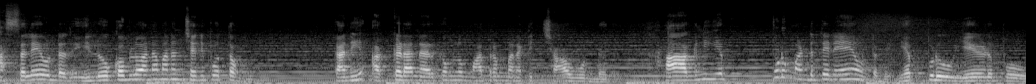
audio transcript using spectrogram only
అస్సలే ఉండదు. ఈ లోకంలో అన్న మనం చనిపోతాం. కానీ అక్కడ నరకంలో మాత్రం మనకి చావు ఉండదు. ఆ అగ్ని ఎప్పుడు మండుతూనే ఉంటుంది. ఎప్పుడు ఏడుపు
